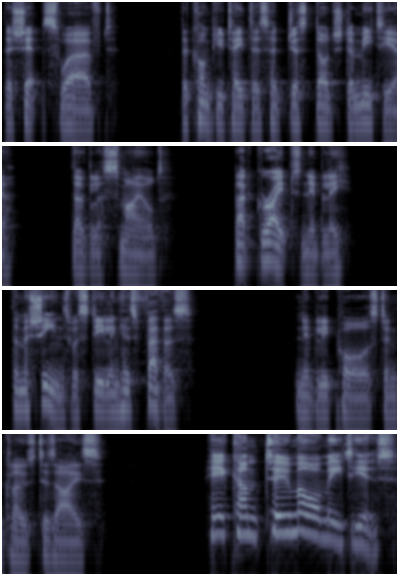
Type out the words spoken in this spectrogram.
The ship swerved. The computators had just dodged a meteor. Douglas smiled. That griped Nibley. The machines were stealing his feathers. Nibley paused and closed his eyes. Here come two more meteors.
